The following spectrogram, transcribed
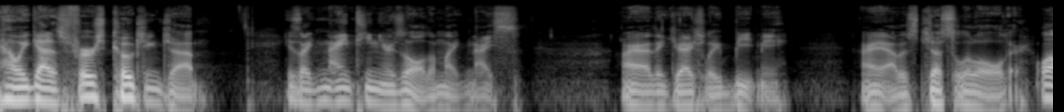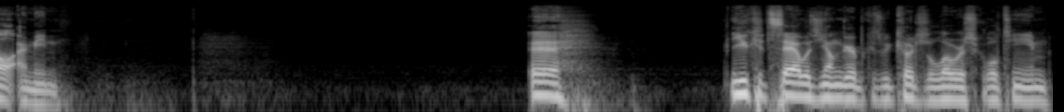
how he got his first coaching job. He's like 19 years old. I'm like, nice. All right, I think you actually beat me. I was just a little older. Well, I mean, eh, you could say I was younger because we coached a lower school team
